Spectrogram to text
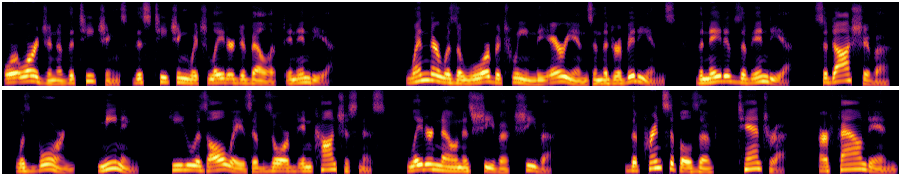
or origin of the teachings, this teaching which later developed in India. When there was a war between the Aryans and the Dravidians, the natives of India, Sadashiva, was born, meaning, he who is always absorbed in consciousness, later known as Shiva, Shiva. The principles of Tantra are found in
